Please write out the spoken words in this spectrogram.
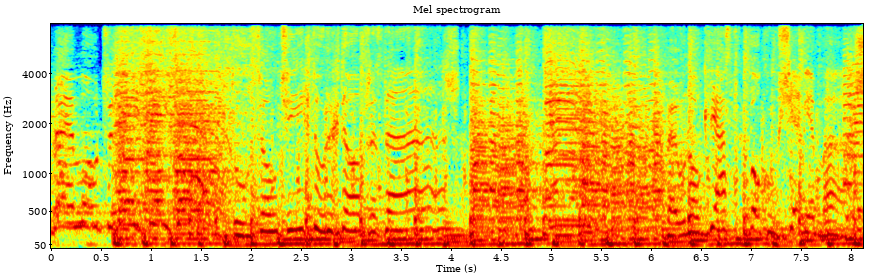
Problemu, czy się. Tu są ci, których dobrze znasz. Pełno gwiazd wokół siebie masz.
